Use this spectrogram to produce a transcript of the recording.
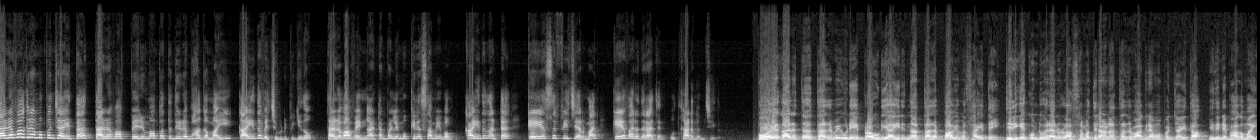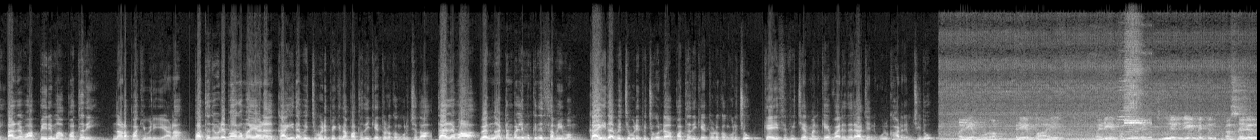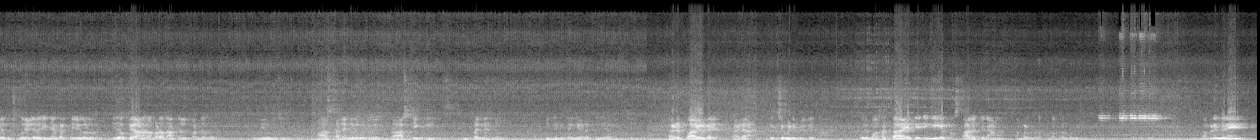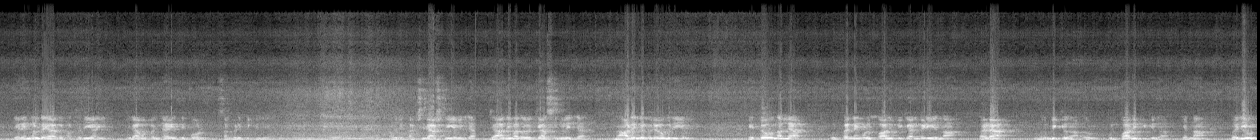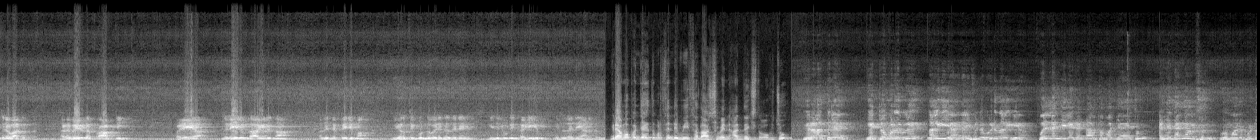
തഴവ ഗ്രാമപഞ്ചായത്ത് തഴവ പെരുമ പദ്ധതിയുടെ ഭാഗമായി കൈത വെച്ച് പിടിപ്പിക്കുന്നു. തഴവ വെങ്ങാട്ടംപള്ളി മുക്കിന് സമീപം കൈത നട്ട് K S F E chairman K Varadarajan ഉദ്ഘാടനം ചെയ്തു. പോയ കാലത്ത് തഴവയുടെ പ്രൗഢിയായിരുന്ന തഴപ്പ വ്യവസായത്തെ തിരികെ കൊണ്ടുവരാനുള്ള ശ്രമത്തിലാണ് തഴവ ഗ്രാമപഞ്ചായത്ത്. ഇതിന്റെ ഭാഗമായി തഴവ പെരുമ പദ്ധതി നടപ്പാക്കി വരികയാണ്. പദ്ധതിയുടെ ഭാഗമായാണ് കൈത വെച്ചുപിടിപ്പിക്കുന്ന പദ്ധതിക്ക് തുടക്കം കുറിച്ചത്. തഴവ വെങ്ങാട്ടംപള്ളി മുക്കിന് സമീപം കൈത വെച്ചുപിടിപ്പിച്ചുകൊണ്ട് പദ്ധതിക്ക് തുടക്കം കുറിച്ചു. K S F chairman K Varadarajan ഉദ്ഘാടനം ചെയ്തു. പഴയ കസേരകൾ ചൂരലിന്റെയും മറ്റും കസേരകളും ചൂരൽ വരിഞ്ഞ കട്ടിലുകളും ഇതൊക്കെയാണ് നമ്മുടെ നാട്ടിൽ പണ്ടത് ഉപയോഗിച്ചത്. ആ സ്ഥലങ്ങളിൽ മുഴുവൻ പ്ലാസ്റ്റിക് ഉൽപ്പന്നങ്ങൾ പിന്നീട് കൈയടക്കുകയാണ് ചെയ്തത്. തഴപ്പായുടെ തഴ വെച്ചുപിടിപ്പിക്കുന്ന ഒരു മഹത്തായ ജനകീയ പ്രസ്ഥാനത്തിനാണ് നമ്മൾ ഇവിടെ തുടക്കം കുറിക്കുന്നത്. നമ്മളിതിനെ ജനങ്ങളുടെ ആകെ പദ്ധതിയായി ഗ്രാമപഞ്ചായത്ത് ഇപ്പോൾ സംഘടിപ്പിക്കുകയാണ്. അതിന് കക്ഷി രാഷ്ട്രീയമില്ല ജാതിമത വ്യത്യാസങ്ങളില്ല നാടിന്റെ പുരോഗതിയും ഏറ്റവും നല്ല ഉൽപ്പന്നങ്ങൾ ഉൽപ്പാദിപ്പിക്കാൻ കഴിയുന്ന തഴ നിർമ്മിക്കുക ഉൽപ്പാദിപ്പിക്കുക എന്ന വലിയ ഉത്തരവാദിത്തം. തഴവയുടെ പ്രാപ്തി പഴയ നിലയിലുണ്ടായിരുന്ന അതിന്റെ പെരുമ ഉയർത്തിക്കൊണ്ടുവരുന്നതിന് ഇതിലൂടെ കഴിയും എന്ന് തന്നെയാണ് ഗ്രാമപഞ്ചായത്ത് പ്രസിഡന്റ് വി സദാശിവൻ അധ്യക്ഷത വഹിച്ചു. കേരളത്തിലെ ഏറ്റവും കൂടുതൽ വീട് നൽകിയ ലൈഫിന്റെ വീട് നൽകിയ കൊല്ലം ജില്ലയിലെ രണ്ടാമത്തെ പഞ്ചായത്തും കഴിഞ്ഞ ഞങ്ങൾ വർഷം ബഹുമാനപ്പെട്ട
